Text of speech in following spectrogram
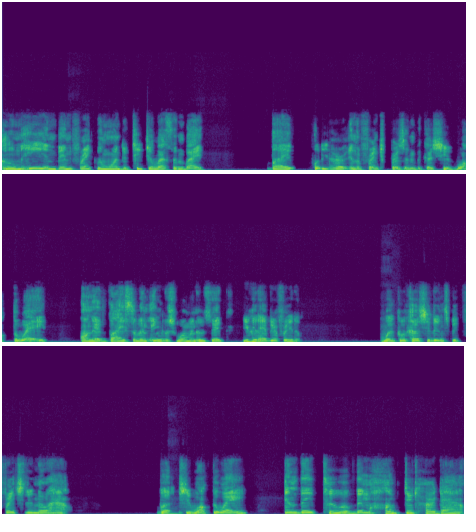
whom he and Ben Franklin wanted to teach a lesson by by putting her in a French prison because she had walked away on the advice of an English woman who said you could have your freedom. Mm. But because she didn't speak French, she didn't know how. But mm. she walked away, and they two of them hunted her down,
